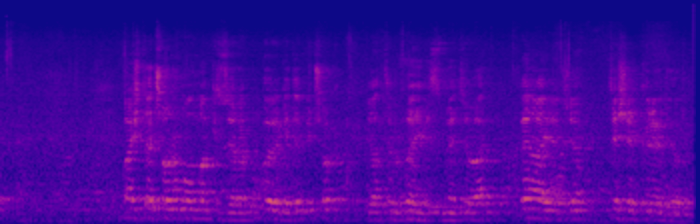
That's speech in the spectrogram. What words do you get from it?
Başta Çorum olmak üzere bu bölgede birçok yatırımda hizmeti var. Ben ayrıca teşekkür ediyorum.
